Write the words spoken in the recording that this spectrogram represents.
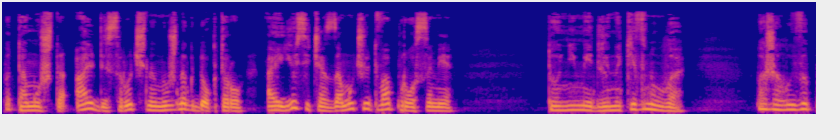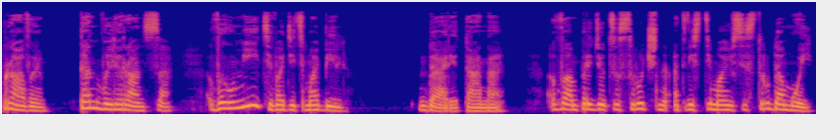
Потому что Альбе срочно нужно к доктору, а ее сейчас замучают вопросами. Тони медленно кивнула. Пожалуй, вы правы. Тан Валеранса, вы умеете водить мобиль? Да, Ритана. Вам придется срочно отвезти мою сестру домой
